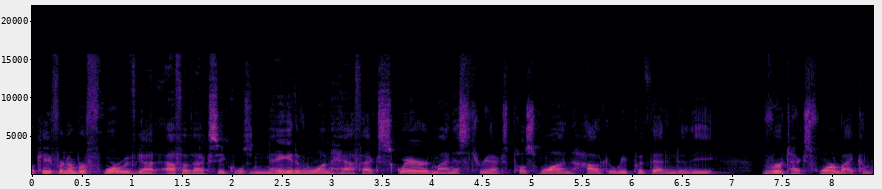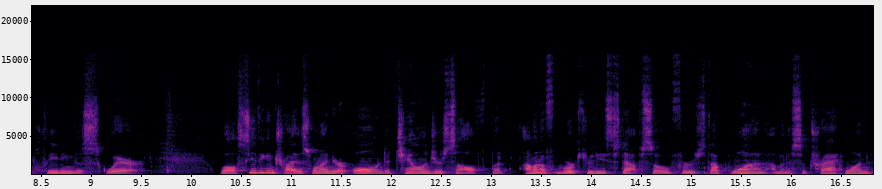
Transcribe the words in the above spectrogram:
Okay, for number four, we've got f of x equals negative 1 half x squared minus 3x plus 1. How do we put that into the vertex form by completing the square? Well, see if you can try this one on your own to challenge yourself, but I'm gonna work through these steps. So for step one, I'm gonna subtract one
